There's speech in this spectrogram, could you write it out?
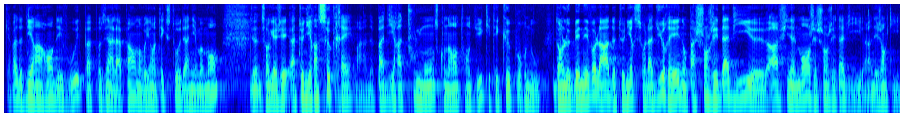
capable de tenir un rendez-vous et de ne pas poser un lapin en envoyant un texto au dernier moment, de s'engager à tenir un secret, ne pas dire à tout le monde ce qu'on a entendu, qui était que pour nous. Dans le bénévolat, de tenir sur la durée, non pas changer d'avis, euh, ah finalement j'ai changé d'avis. des gens qui,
